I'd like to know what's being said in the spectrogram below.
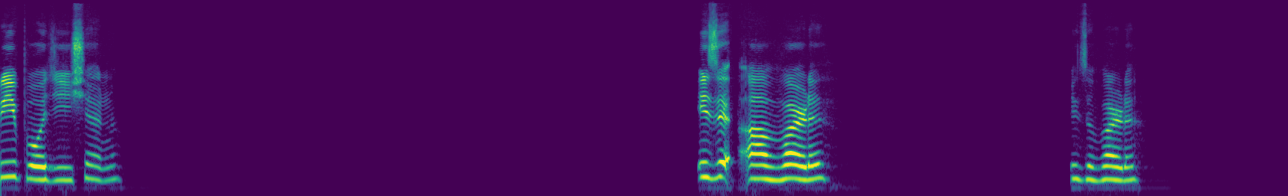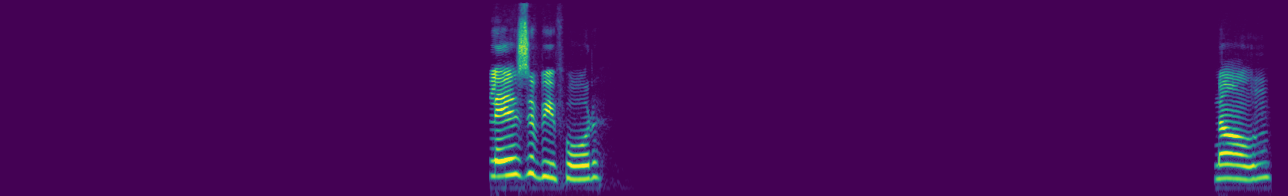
Preposition is a word. Is a word. Placed before. Noun.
